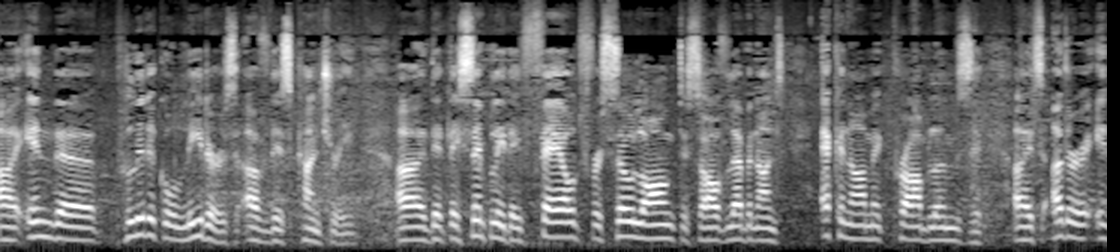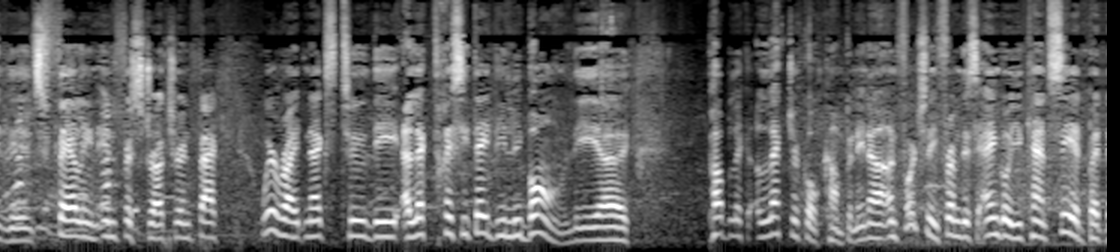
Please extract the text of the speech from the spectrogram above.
uh, in the political leaders of this country uh, that they simply they failed for so long to solve Lebanon's economic problems, uh, its other its failing infrastructure. In fact, we're right next to the Électricité du Liban, the uh, public electrical company. Now, unfortunately, from this angle, you can't see it, but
